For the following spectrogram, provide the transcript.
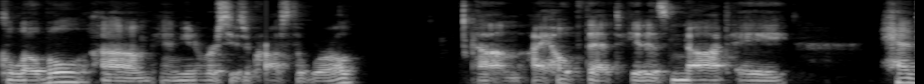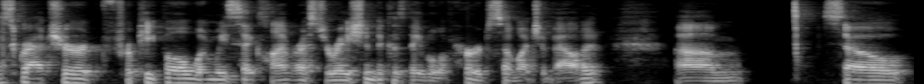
global um, in universities across the world. Um, I hope that it is not a head scratcher for people when we say climate restoration because they will have heard so much about it. Um, so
